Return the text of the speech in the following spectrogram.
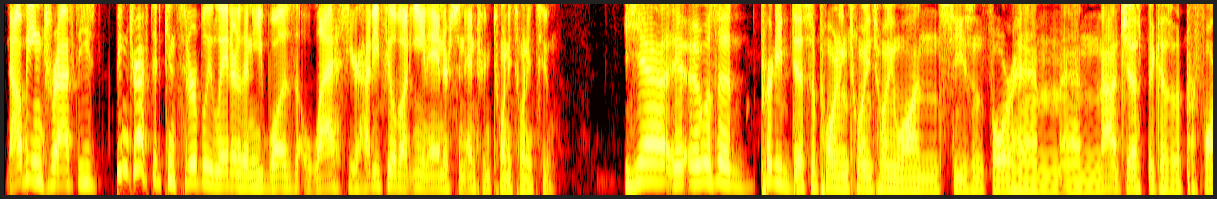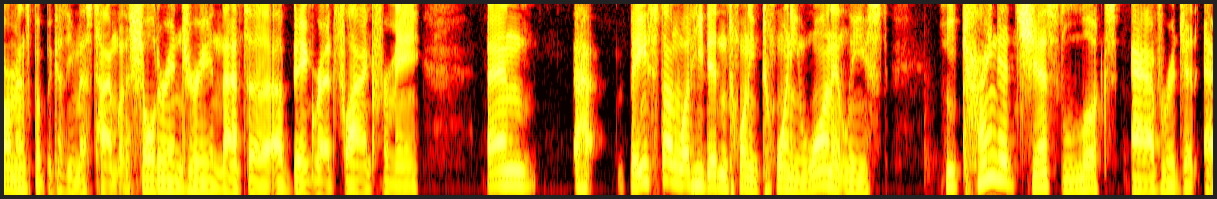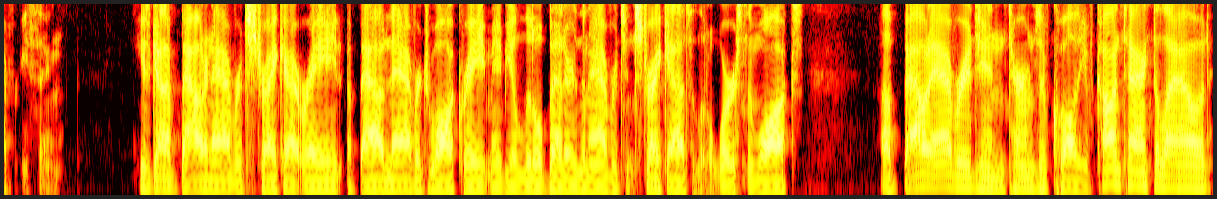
Now being drafted, he's being drafted considerably later than he was last year. How do you feel about Ian Anderson entering 2022? Yeah, it, it, was a pretty disappointing 2021 season for him, and not just because of the performance, but because he missed time with a shoulder injury, and that's a, a big red flag for me. And uh, based on what he did in 2021, at least, he kind of just looks average at everything. He's got about an average strikeout rate, about an average walk rate, maybe a little better than average in strikeouts, a little worse than walks about average in terms of quality of contact allowed.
